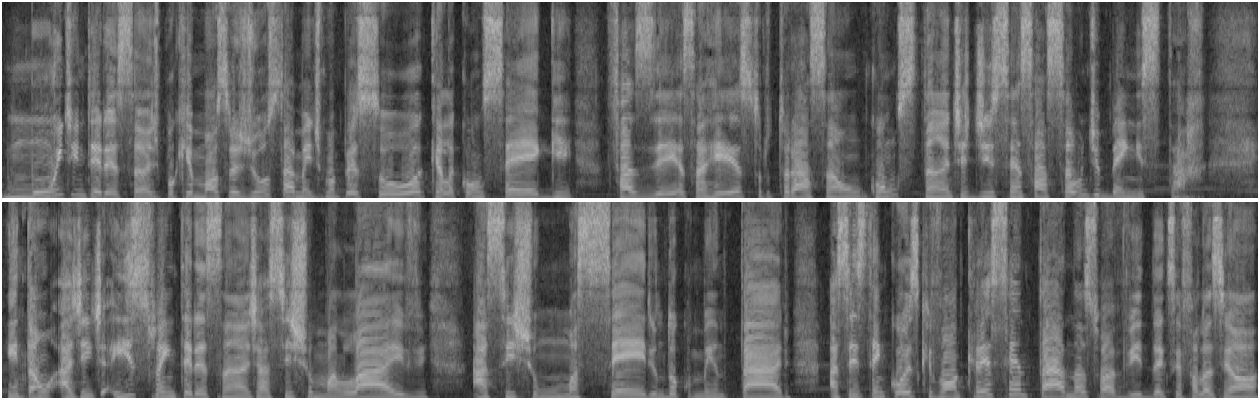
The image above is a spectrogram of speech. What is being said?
muito interessante, porque mostra justamente uma pessoa que ela consegue fazer essa reestruturação constante de sensação de bem-estar. Então, a gente, isso é interessante. Assiste uma live, assiste uma série, um documentário, assistem coisas que vão acrescentar na sua vida, que você fala assim, ó,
